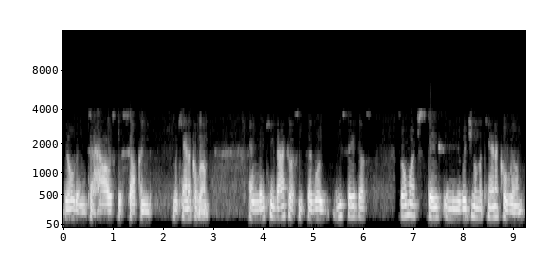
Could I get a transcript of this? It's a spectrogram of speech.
building to house the second mechanical room. And they came back to us and said, well, you saved us so much space in the original mechanical room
